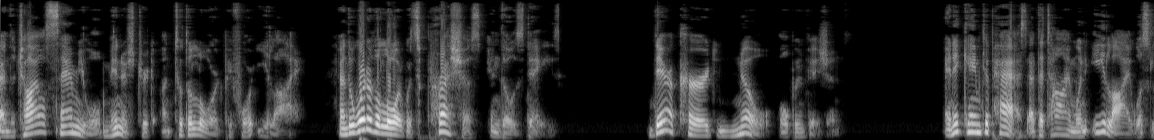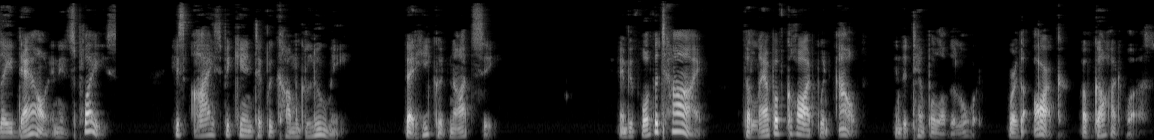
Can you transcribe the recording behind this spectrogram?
And the child Samuel ministered unto the Lord before Eli. And the word of the Lord was precious in those days. There occurred no open vision. And it came to pass at the time when Eli was laid down in his place, his eyes began to become gloomy, that he could not see. And before the time, the lamp of God went out in the temple of the Lord, where the ark of God was.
